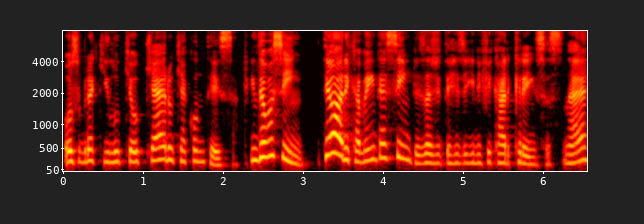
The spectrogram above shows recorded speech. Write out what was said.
ou sobre aquilo que eu quero que aconteça. Então, assim, Teoricamente é simples a gente resignificar crenças, né?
